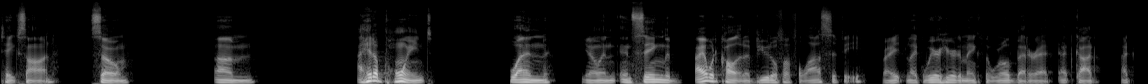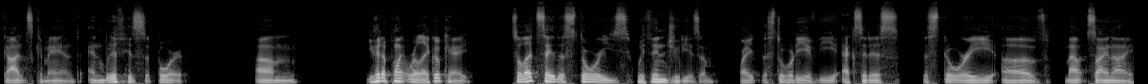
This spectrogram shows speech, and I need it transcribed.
takes on. So, um, I hit a point when you know, and, and seeing the, I would call it a beautiful philosophy, right? Like we're here to make the world better at, at God, at God's command and with his support. Um, you hit a point where like, okay, so let's say the stories within Judaism, right? The story of the Exodus, the story of Mount Sinai,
